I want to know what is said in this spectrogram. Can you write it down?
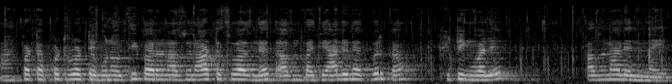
आणि पटापट रोटे बनवते कारण अजून आठच वाजल्यात अजून काय ते आले नाहीत बरं का? फिटिंगवाले. अजून आलेले नाहीत.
